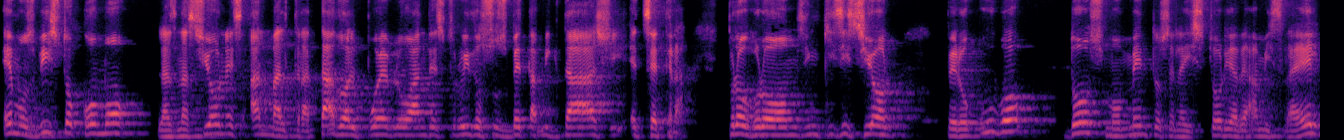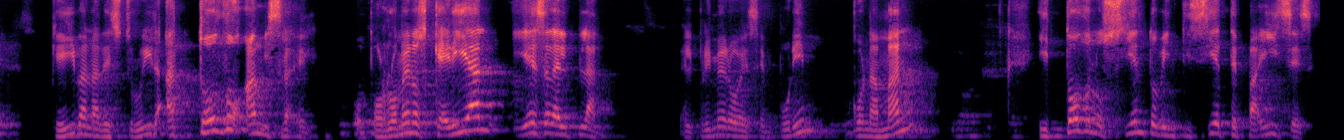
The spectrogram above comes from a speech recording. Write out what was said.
hemos visto cómo las naciones han maltratado al pueblo, han destruido sus betamigdash, etcétera, pogroms, inquisición, pero hubo dos momentos en la historia de Am Israel que iban a destruir a todo Am Israel o por lo menos querían, y ese era el plan. El primero es en Purim, con Amán, y todos los 127 países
